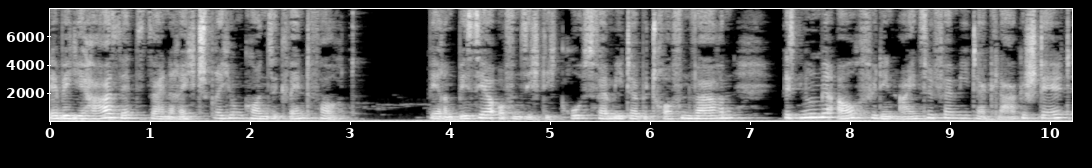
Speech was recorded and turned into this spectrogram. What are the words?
Der BGH setzt seine Rechtsprechung konsequent fort. Während bisher offensichtlich Großvermieter betroffen waren, ist nunmehr auch für den Einzelvermieter klargestellt,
